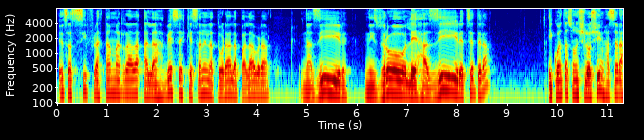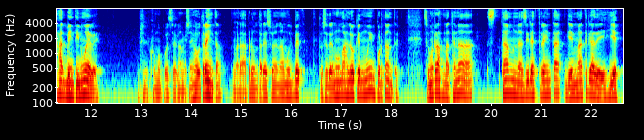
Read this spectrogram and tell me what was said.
Esa cifra está amarrada a las veces que sale en la Torah la palabra Nazir, Nizro, Lehazir, etc. ¿Y cuántas son Shloshim, Haserahat 29? ¿Cómo puede ser? La misión dijo 30. Me a preguntar eso en Amud Bet. Entonces tenemos un más lo que es muy importante. Según Rav Stam Nazir es 30, Gematria de Ihye.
